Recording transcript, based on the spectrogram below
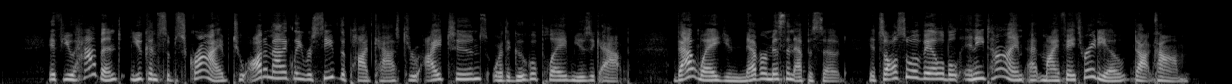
If you haven't, you can subscribe to automatically receive the podcast through iTunes or the Google Play Music app. That way, you never miss an episode. It's also available anytime at myfaithradio.com.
